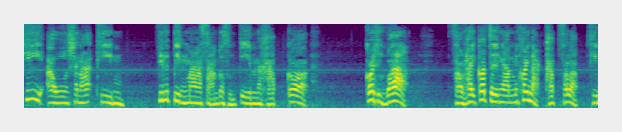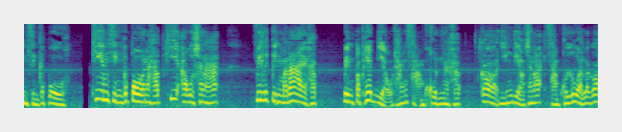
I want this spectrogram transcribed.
ที่เอาชนะทีมฟิลิปปินส์มา3ต่อ0เกมนะครับ ก็ก็ถือว่าสาวไทยก็เจองานไม่ค่อยหนักครับสำหรับทีมสิงคโปร์ทีมสิงคโปร์นะครับ ที่เอาชนะ ฟิลิปปินส์มาได้ครับ เป็นประเภทเดี่ยวทั้ง 3 คนนะครับ ก็ยิงเดี่ยวชนะ 3 คนรวด แล้วก็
